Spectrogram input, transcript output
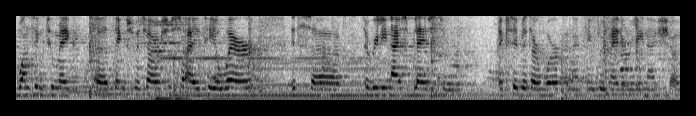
wanting to make uh, things which are society aware, it's uh, a really nice place to exhibit our work, and I think we made a really nice show.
